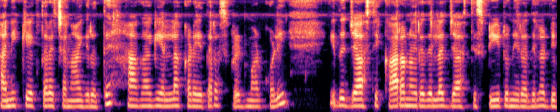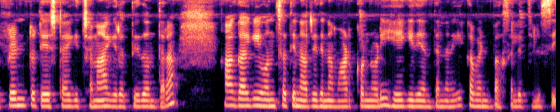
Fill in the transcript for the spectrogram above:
ಹನಿ ಕೇಕ್ ಥರ ಚೆನ್ನಾಗಿರುತ್ತೆ. ಹಾಗಾಗಿ ಎಲ್ಲ ಕಡೆ ಈ ಥರ ಸ್ಪ್ರೆಡ್ ಮಾಡ್ಕೊಳ್ಳಿ. ಇದು ಜಾಸ್ತಿ ಖಾರನೂ ಇರೋದಿಲ್ಲ, ಜಾಸ್ತಿ ಸ್ವೀಟೂ ಇರೋದಿಲ್ಲ ಡಿಫ್ರೆಂಟ್ ಟೇಸ್ಟಾಗಿ ಚೆನ್ನಾಗಿರುತ್ತೆ ಇದೊಂಥರ. ಹಾಗಾಗಿ ಒಂದು ಸತಿನಾದರೂ ಇದನ್ನು ಮಾಡ್ಕೊಂಡು ನೋಡಿ ಹೇಗಿದೆ ಅಂತ ನನಗೆ ಕಮೆಂಟ್ ಬಾಕ್ಸಲ್ಲಿ ತಿಳಿಸಿ.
